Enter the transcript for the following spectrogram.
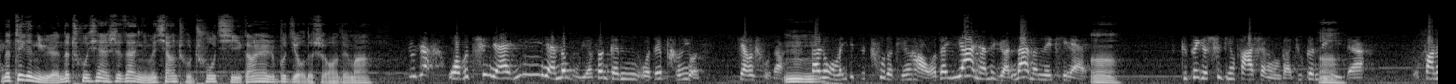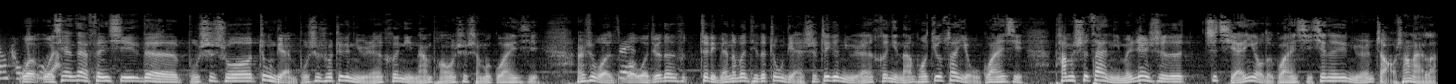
那这个女人的出现是在你们相处初期，刚认识不久的时候，对吗？就是我不去年一一年的五月份跟我这朋友相处的，但是我们一直处的挺好。我在一二年的元旦的那天，嗯。就这个事情发生的，就跟这嗯女的发生冲突。我我现在分析的不是说重点，不是说这个女人和你男朋友是什么关系，而是我我我觉得这里面的问题的重点是，这个女人和你男朋友就算有关系，他们是在你们认识之前有的关系，现在这个女人找上来了，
